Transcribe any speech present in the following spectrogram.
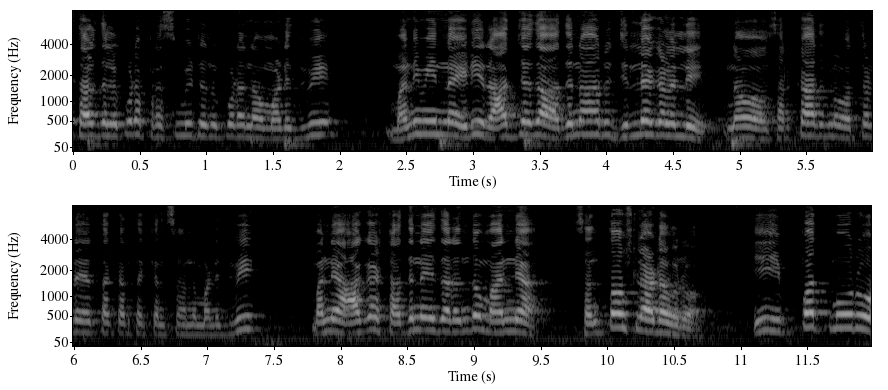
ಸ್ಥಳದಲ್ಲಿ ಕೂಡ ಪ್ರೆಸ್ ಮೀಟನ್ನು ಕೂಡ ನಾವು ಮಾಡಿದ್ವಿ. ಮನವಿಯನ್ನು ಇಡೀ ರಾಜ್ಯದ ಹದಿನಾರು ಜಿಲ್ಲೆಗಳಲ್ಲಿ ನಾವು ಸರ್ಕಾರದ ಒತ್ತಡ ಇರತಕ್ಕಂಥ ಕೆಲಸವನ್ನು ಮಾಡಿದ್ವಿ. ಮೊನ್ನೆ ಆಗಸ್ಟ್ ಹದಿನೈದರಂದು ಮಾನ್ಯ ಸಂತೋಷ್ ಲಾಡ್ ಅವರು ಈ ಇಪ್ಪತ್ತ್ಮೂರು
